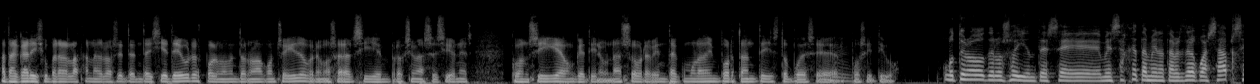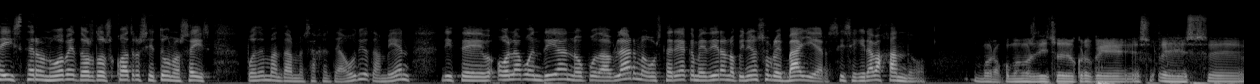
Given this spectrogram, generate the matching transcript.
atacar y superar la zona de los 77 euros. Por el momento no lo ha conseguido. Veremos a ver si en próximas sesiones consigue, aunque tiene una sobreventa acumulada importante y esto puede ser mm. positivo. Otro de los oyentes, eh, mensaje también a través del WhatsApp 609-224-716. Pueden mandar mensajes de audio también. Dice, hola, buen día, no puedo hablar, me gustaría que me dieran opinión sobre Bayer, si seguirá bajando. Bueno, como hemos dicho, yo creo que es, es eh,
